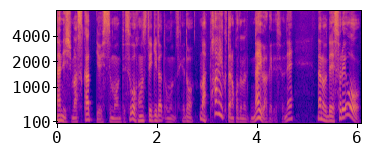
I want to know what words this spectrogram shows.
何しますかっていう質問ってすごい本質的だと思うんですけどまあパーフェクトなことなんてないわけですよね。なのでそれを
